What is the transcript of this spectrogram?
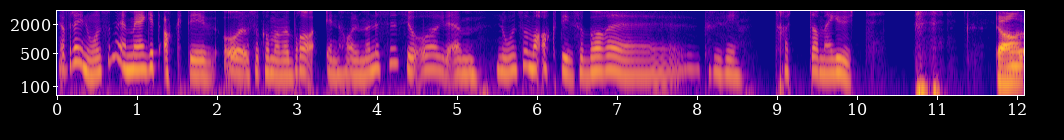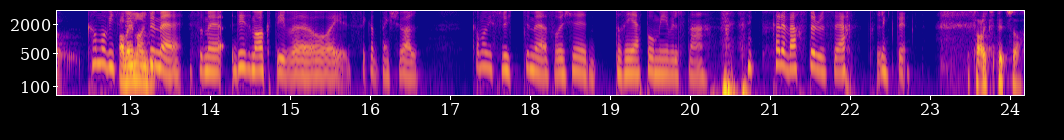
Ja, for det er noen som er meget aktiv og som kommer med bra innhold, men jeg syns jo òg det er noen som er aktiv som bare Hva skal jeg si trøtter meg ut. Ja, Hva må vi slutte med, som er, de som er aktive, og sikkert meg sjøl? Hva må vi slutte med for å ikke drepe omgivelsene? Hva er det verste du ser på LinkedIn? salgspitcher.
